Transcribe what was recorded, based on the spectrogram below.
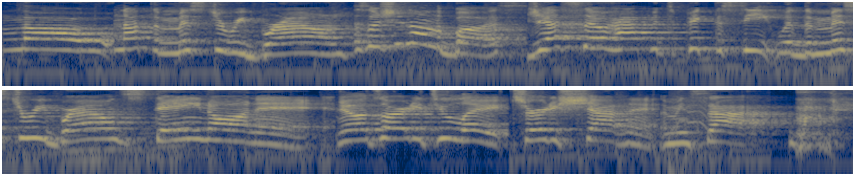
no, not the mystery brown. So she's on the bus, just so happened to pick the seat with the mystery brown stain on it. You know, it's already too late. It's already shat in it. I mean, sat.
